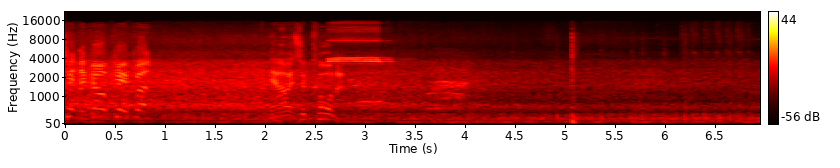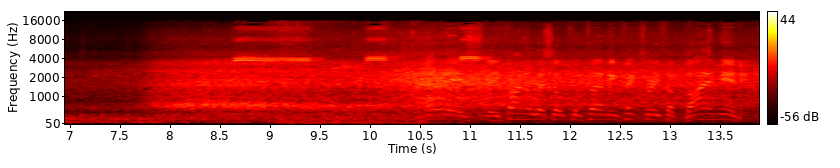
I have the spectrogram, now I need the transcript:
hit the goalkeeper. Now it's a corner. there it is, the final whistle confirming victory for Bayern Munich.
